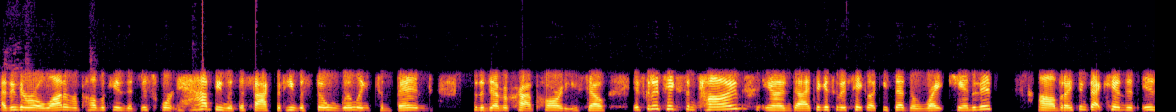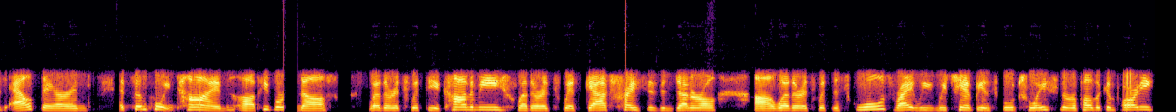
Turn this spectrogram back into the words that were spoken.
I think there were a lot of Republicans that just weren't happy with the fact that he was so willing to bend for the Democrat Party. So it's going to take some time, and I think it's going to take, like you said, the right candidate. Uh, but I think that candidate is out there, and at some point in time, uh, people are enough, whether it's with the economy, whether it's with gas prices in general, uh, whether it's with the schools, right? We, we champion school choice in the Republican Party.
